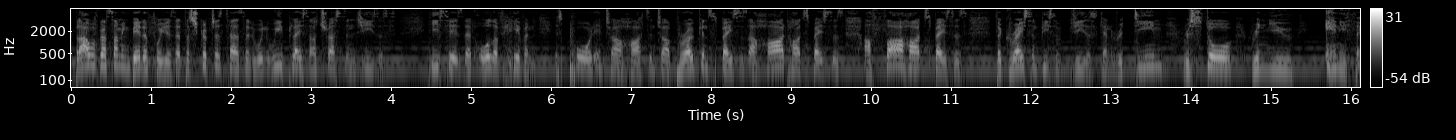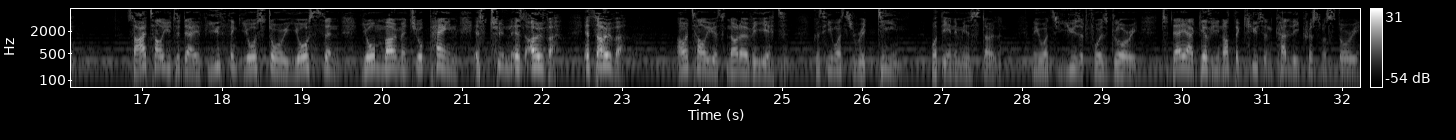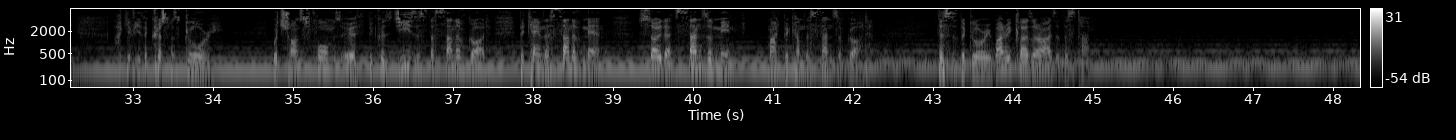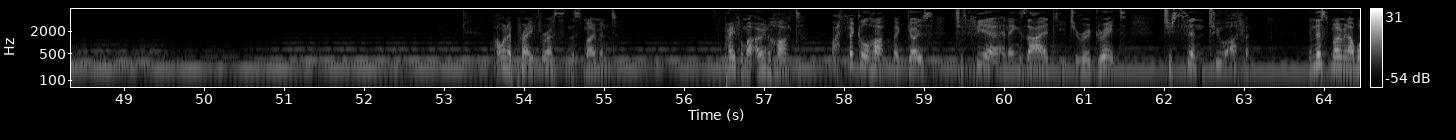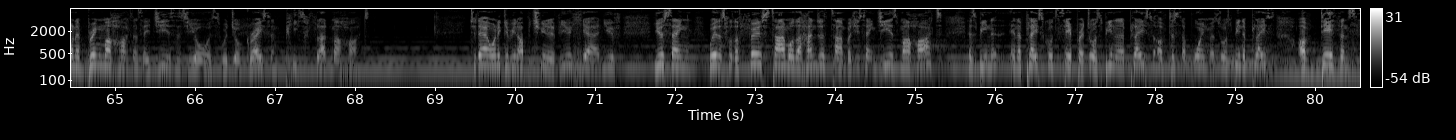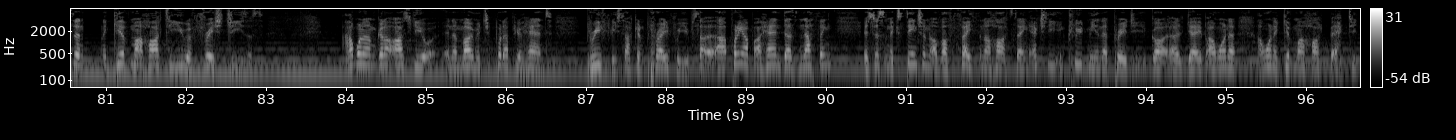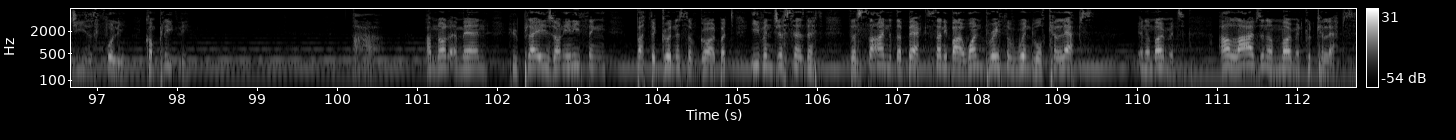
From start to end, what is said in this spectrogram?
But I've got something better for you is that the scriptures tell us that when we place our trust in Jesus, He says that all of heaven is poured into our hearts, into our broken spaces, our hard heart spaces, our far heart spaces. The grace and peace of Jesus can redeem, restore, renew anything. So I tell you today, if you think your story, your sin, your moment, your pain is too, is over, it's over. I want to tell you it's not over yet because he wants to redeem what the enemy has stolen and he wants to use it for his glory. Today I give you not the cute and cuddly Christmas story. I give you the Christmas glory which transforms earth because Jesus, the Son of God, became the Son of Man so that sons of men might become the sons of God. This is the glory. Why don't we close our eyes at this time? I want to pray for us in this moment. Pray for my own heart, my fickle heart that goes to fear and anxiety, to regret, to sin too often. In this moment, I want to bring my heart and say, Jesus yours. Would your grace and peace flood my heart? Today, I want to give you an opportunity. If you're here and you've, you're saying, whether it's for the first time or the hundredth time, but you're saying, Jesus, my heart has been in a place called separate, or it's been in a place of disappointment, or it's been a place of death and sin. I give my heart to you afresh, Jesus. I want, I'm going to ask you in a moment to put up your hand briefly so I can pray for you. So, uh, putting up our hand does nothing. It's just an extension of our faith in our heart saying, actually include me in that prayer, God, uh, Gabe. I want to, I want to give my heart back to Jesus fully, completely. Uh, I'm not a man who plays on anything but the goodness of God. But even just as that, the sign at the back, suddenly by one breath of wind will collapse in a moment. Our lives in a moment could collapse.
